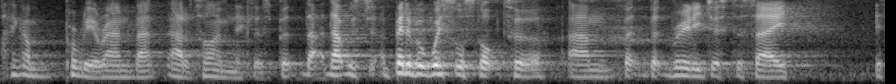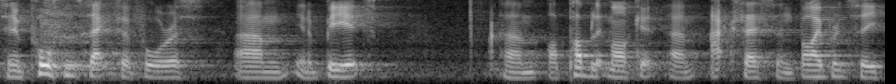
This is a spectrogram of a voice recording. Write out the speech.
I think I'm probably around about out of time, Nicholas, but that, that was a bit of a whistle-stop tour, um, but, but really just to say it's an important sector for us, um, you know, be it um, our public market um, access and vibrancy,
